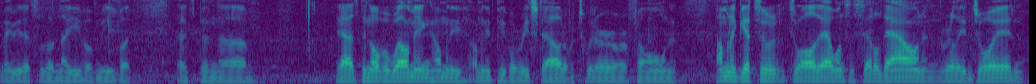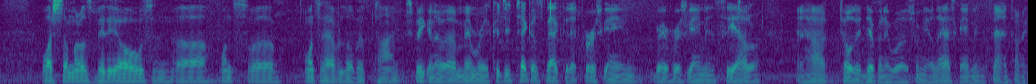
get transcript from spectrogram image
Maybe that's a little naive of me, but it's been um, yeah, it's been overwhelming how many how many people reached out over Twitter or phone. And, I'm going to get to, to all that once I settle down and really enjoy it and watch some of those videos and uh, once uh, once I have a little bit of time. Speaking of uh, memories, could you take us back to that first game, very first game in Seattle, and how totally different it was from your last game in San Antonio?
